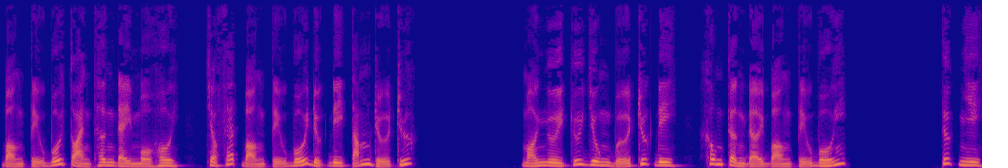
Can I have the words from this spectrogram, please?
bọn tiểu bối toàn thân đầy mồ hôi, cho phép bọn tiểu bối được đi tắm rửa trước. Mọi người cứ dung bữa trước đi, không cần đợi bọn tiểu bối. Tước Nhi,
